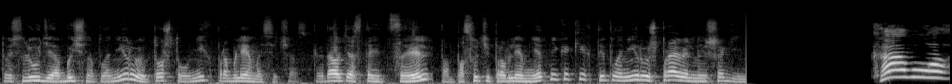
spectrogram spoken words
То есть люди обычно планируют то, что у них проблема сейчас. Когда у тебя стоит цель, там по сути проблем нет никаких, ты планируешь правильные шаги. Кого?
